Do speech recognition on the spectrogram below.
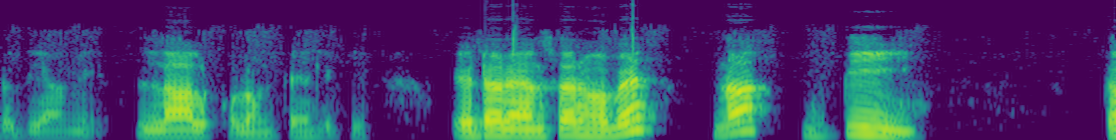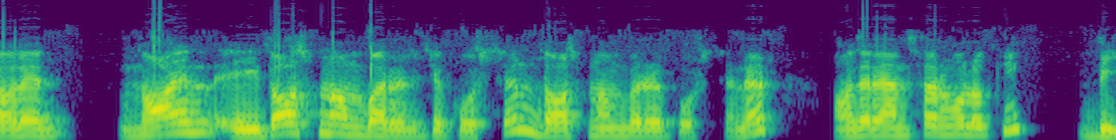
যদি আমি লাল কলমটায় লিখি, এটার অ্যান্সার হবে না, বি। তাহলে নয়, এই দশ নম্বরের যে কোশ্চেন দশ নম্বরের কোশ্চেনের আমাদের অ্যান্সার হলো কি? বি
